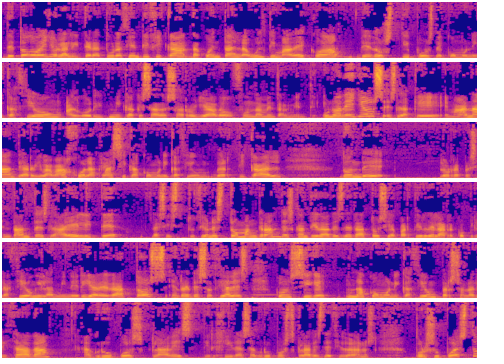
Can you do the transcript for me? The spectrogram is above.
De todo ello, la literatura científica da cuenta en la última década de dos tipos de comunicación algorítmica que se ha desarrollado fundamentalmente. Uno de ellos es la que emana de arriba abajo, la clásica comunicación vertical, donde los representantes, la élite, las instituciones toman grandes cantidades de datos y a partir de la recopilación y la minería de datos en redes sociales consigue una comunicación personalizada a grupos claves, dirigidas a grupos claves de ciudadanos. Por supuesto,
